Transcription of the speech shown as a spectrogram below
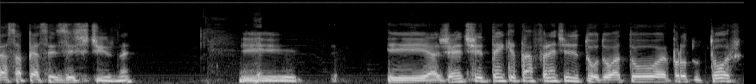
essa peça existir, né? E, e a gente tem que estar à frente de tudo. O ator, produtor,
